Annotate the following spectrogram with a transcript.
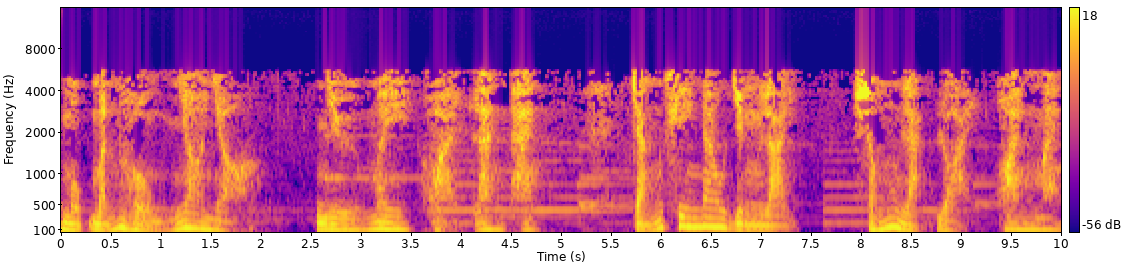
Một mảnh hồn nho nhỏ như mây hoài lang thang chẳng khi nào dừng lại, sống lạc loài hoang mang.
